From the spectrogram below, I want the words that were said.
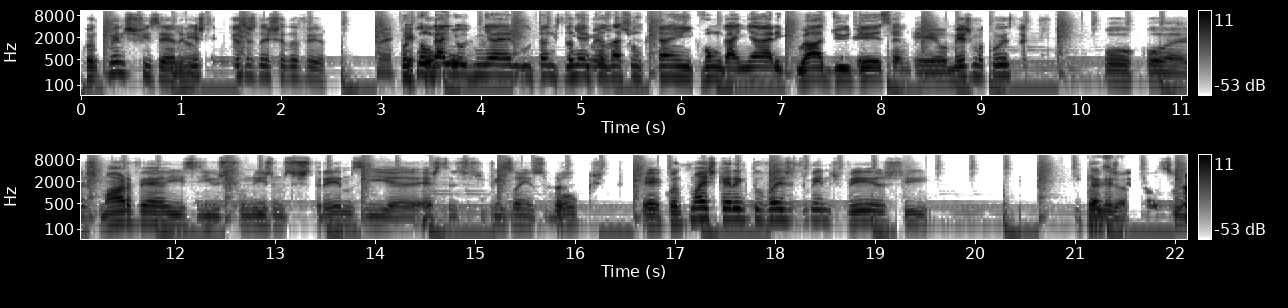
quanto menos fizer, Yeah. este tipo de coisas deixa de haver. não é? Porque É não como- ganham o dinheiro, o tanto de dinheiro que eles acham que têm e que vão ganhar e que ah, do this and É a mesma coisa com, com as Marvels e os funismos extremos e eh, estas visões woke. É, quanto mais querem que tu vejas, menos vês e, e cagas é. assunto.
